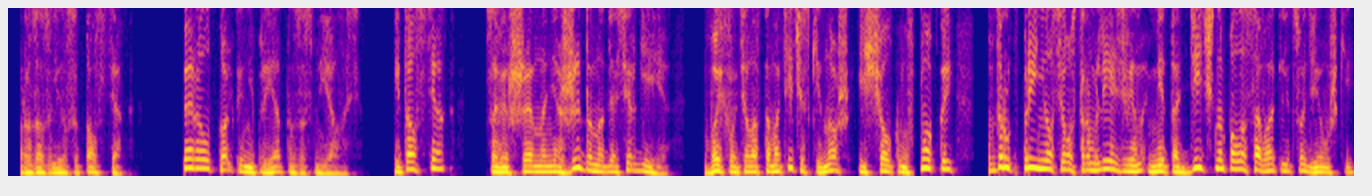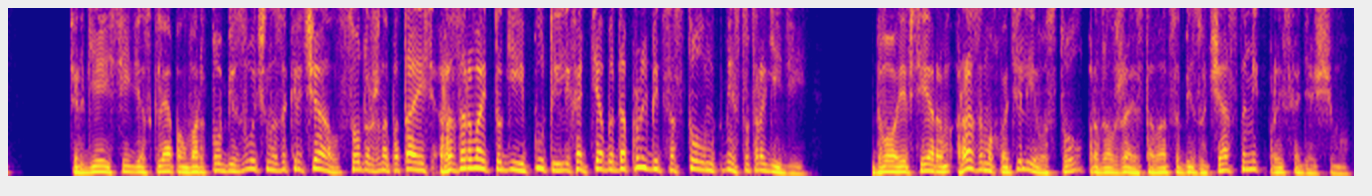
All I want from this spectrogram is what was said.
— разозлился толстяк. Кэрол только неприятно засмеялась. И толстяк, совершенно неожиданно для Сергея, выхватил автоматический нож и, щелкнув кнопкой, вдруг принялся острым лезвием методично полосовать лицо девушки. Сергей, сидя с кляпом во рту, беззвучно закричал, судорожно пытаясь разорвать тугие путы или хотя бы допрыгать со стулом к месту трагедии. Двое в сером разом ухватили его стул, продолжая оставаться безучастными к происходящему.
